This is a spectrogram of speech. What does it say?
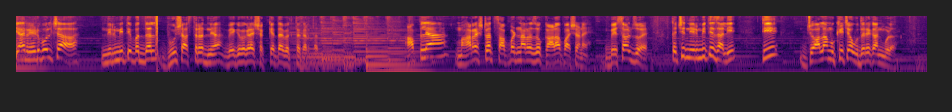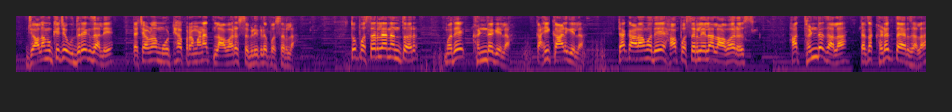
या रेडबोलच्या निर्मितीबद्दल भूशास्त्रज्ञ वेगवेगळ्या शक्यता व्यक्त करतात. आपल्या महाराष्ट्रात सापडणारा जो काळा पाषाण आहे बेसाल्ट जो आहे त्याची निर्मिती झाली ती ज्वालामुखीच्या उद्रेकांमुळं. ज्वालामुखीचे उद्रेक झाले त्याच्यामुळं मोठ्या प्रमाणात लावारस सगळीकडे पसरला. तो पसरल्यानंतरमध्ये खंड गेला काही काळ गेला. त्या काळामध्ये हा पसरलेला लावारस हा थंड झाला त्याचा खडक तयार झाला.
